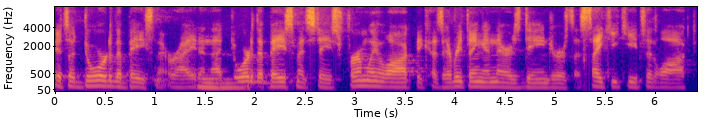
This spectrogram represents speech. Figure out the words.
it's a door to the basement, right? And that mm-hmm. door to the basement stays firmly locked because everything in there is dangerous. The psyche keeps it locked.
